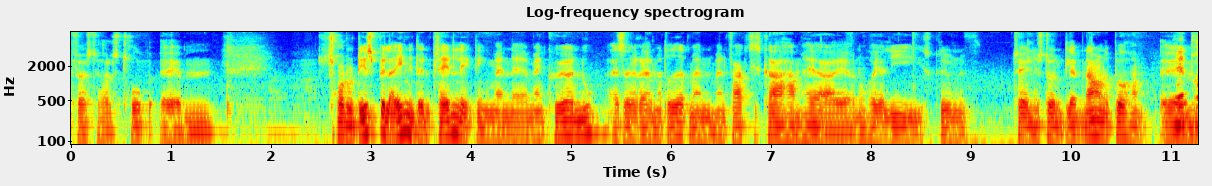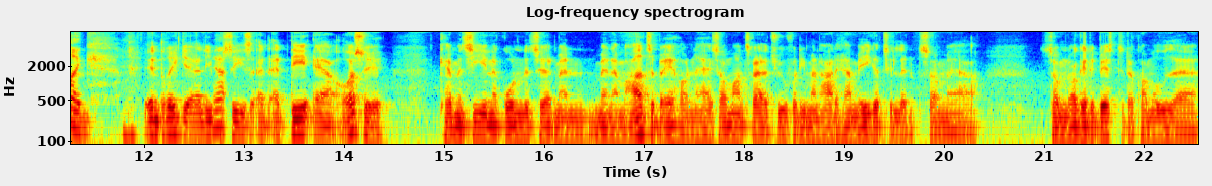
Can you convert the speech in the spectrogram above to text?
førsteholdstrup. Øhm, tror du, det spiller ind i den planlægning, man, øh, man kører nu, altså i Real Madrid, at man, man faktisk har ham her, øh, og nu har jeg lige skrevet tale en stund glemt navnet på ham. Øhm, Endrik. Endrik, ja, lige ja. præcis. At, at det er også kan man sige, en af grundene til, at man, man er meget tilbageholdende her i sommeren 23, fordi man har det her megatalent, som er som nok er det bedste, der kommer ud af,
